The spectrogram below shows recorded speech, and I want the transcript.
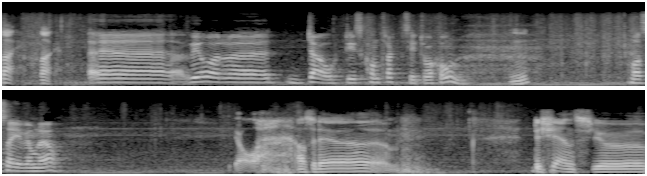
Nej, nej. Eh, vi har eh, Doughtys kontraktssituation. Mm. Vad säger vi om det? Ja, alltså det... Det känns ju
